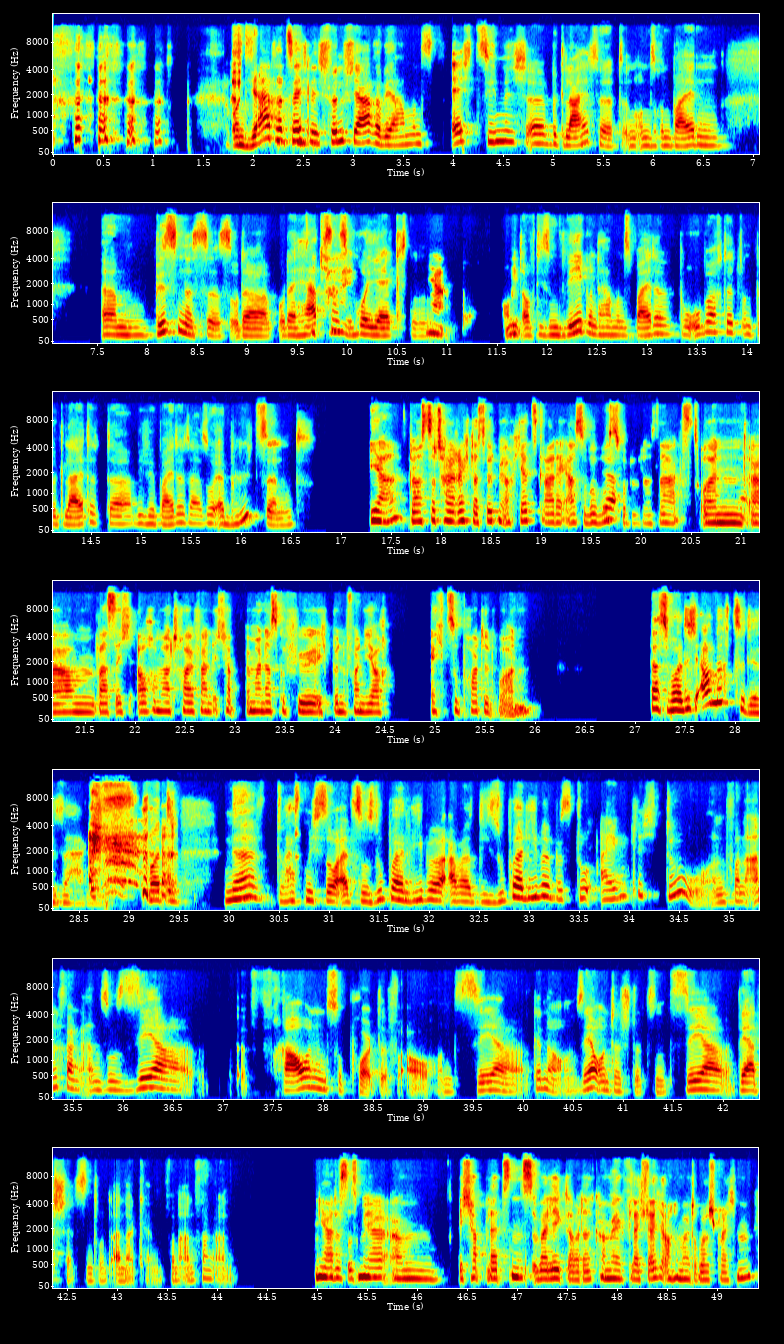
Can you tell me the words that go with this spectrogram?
und ja, tatsächlich fünf Jahre. Wir haben uns echt ziemlich äh, begleitet in unseren beiden ähm, Businesses oder, oder Herzensprojekten. Ja und auf diesem Weg und haben uns beide beobachtet und begleitet, da, wie wir beide da so erblüht sind. Ja, du hast total recht. Das wird mir auch jetzt gerade erst so bewusst, ja. wo du das sagst. Und ja. ähm, was ich auch immer toll fand, ich habe immer das Gefühl, ich bin von dir auch echt supported worden. Das wollte ich auch noch zu dir sagen. wollte, ne, du hast mich so als so super Liebe, aber die Superliebe bist du eigentlich du. Und von Anfang an so sehr Frauen-supportive auch und sehr, genau, sehr unterstützend, sehr wertschätzend und anerkennend von Anfang an. Ja, das ist mir, ähm, ich habe letztens überlegt, aber da können wir vielleicht gleich auch nochmal drüber sprechen.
